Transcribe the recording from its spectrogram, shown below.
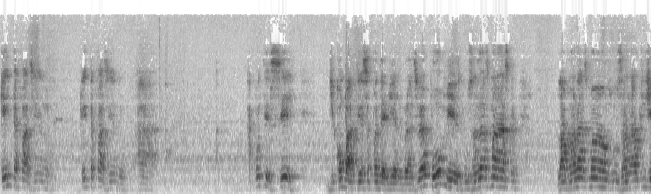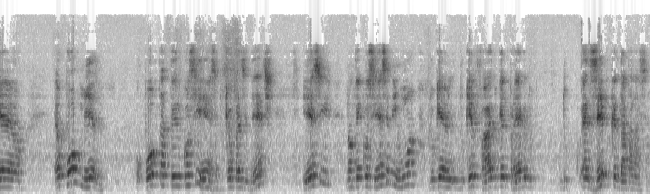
quem está fazendo, quem está fazendo a, acontecer de combater essa pandemia no Brasil é o povo mesmo, usando as máscaras, lavando as mãos, usando álcool em gel. É o povo mesmo o povo está tendo consciência, porque o presidente, esse não tem consciência nenhuma do que, do que ele faz, do que ele prega, do, do exemplo que ele dá para a nação.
